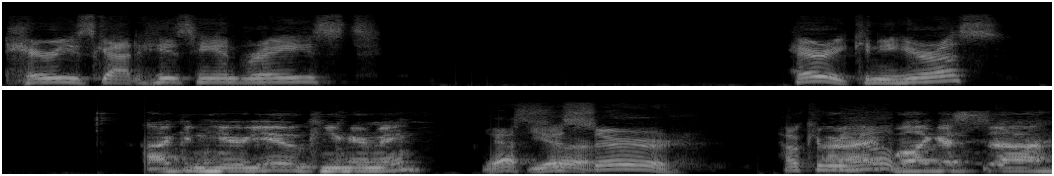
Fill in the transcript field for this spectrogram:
Harry's got his hand raised. Harry, can you hear us? I can hear you. Can you hear me? Yes, Yes, sir. sir. How can All we right. help? Well, I guess uh,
